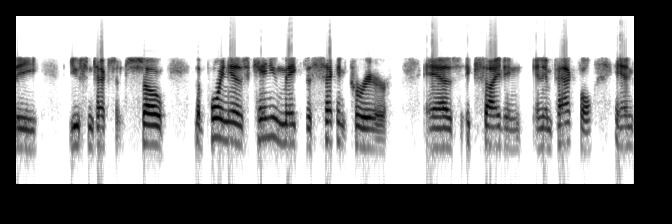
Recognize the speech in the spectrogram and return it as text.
the Houston Texans. So the point is, can you make the second career as exciting and impactful? And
